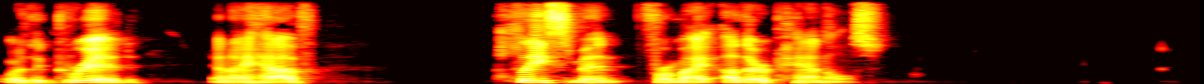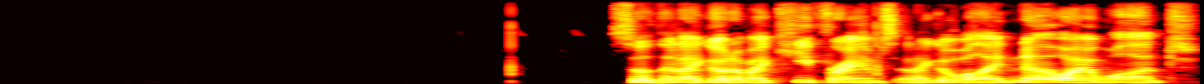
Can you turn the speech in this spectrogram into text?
or the grid, and I have placement for my other panels. So then I go to my keyframes and I go, well, I know I want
